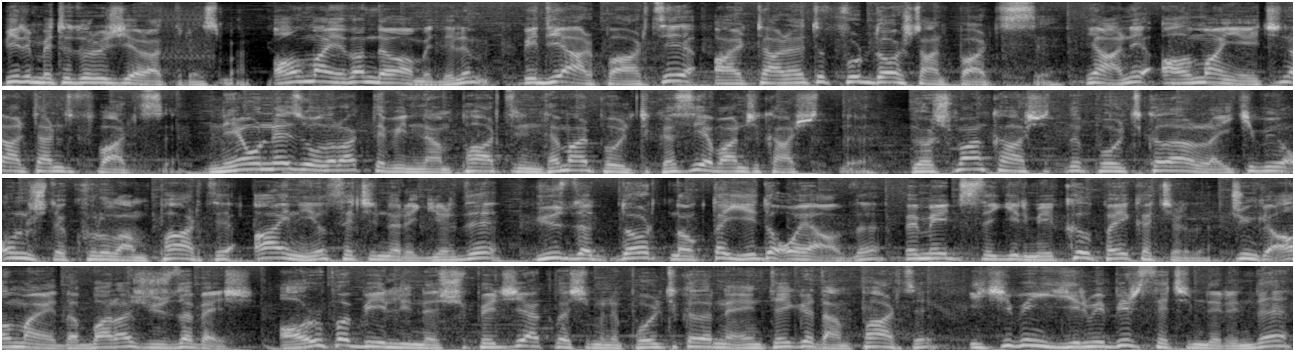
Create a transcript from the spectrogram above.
Bir metodoloji yarattı resmen. Almanya'dan devam edelim. Bir diğer parti Alternative für Deutschland Partisi. Yani Almanya için Alternatif Partisi. Neonezi olarak da bilinen partinin temel politikası yabancı karşıtlığı. Göçmen karşıtlığı politikalarla 2013'te kurulan parti aynı yıl seçimlere girdi. %4.7 oy aldı ve meclise girmeyi kıl payı kaçırdı. Çünkü Almanya'da baraj %5. Avrupa Birliği'ne şüpheci yaklaşımını politikalarına entegre eden parti 2021 seçimlerinde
